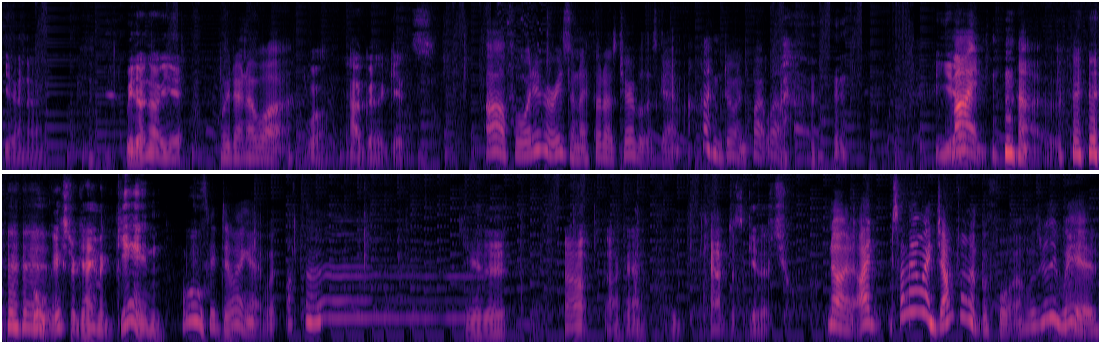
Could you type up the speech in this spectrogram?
you don't know. we don't know yet. We don't know what. Well, how good it gets. Oh, for whatever reason, I thought I was terrible at this game. I'm doing quite well. yeah. Mine. No. Oh, extra game again. Ooh. We're doing it. We're- Get it. Oh, okay. You can't just get it. No, I somehow I jumped on it before. It was really mm. weird.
